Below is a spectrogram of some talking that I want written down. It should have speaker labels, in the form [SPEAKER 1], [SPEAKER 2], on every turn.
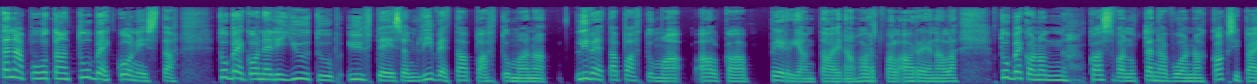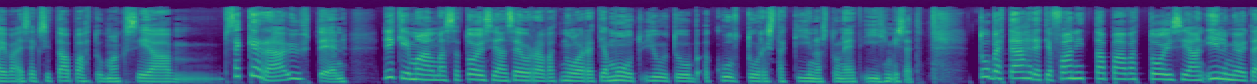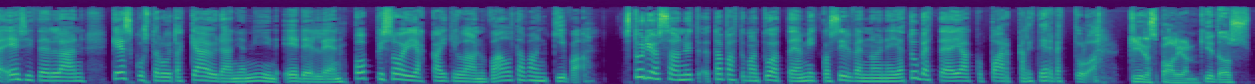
[SPEAKER 1] tänään puhutaan Tubekonista. Tubekon eli YouTube-yhteisön live-tapahtumana. Live-tapahtuma alkaa perjantaina Hartwall Areenalla. Tubekon on kasvanut tänä vuonna kaksipäiväiseksi tapahtumaksi ja se kerää yhteen digimaailmassa toisiaan seuraavat nuoret ja muut YouTube-kulttuurista kiinnostuneet ihmiset. Tube-tähdet ja fanit tapaavat toisiaan, ilmiöitä esitellään, keskusteluita käydään ja niin edelleen. Poppi soi ja kaikilla on valtavan kivaa. Studiossa on nyt tapahtuman tuottaja Mikko Silvennoinen ja tubettaja Jaakko Parkkali. Tervetuloa.
[SPEAKER 2] Kiitos paljon.
[SPEAKER 3] Kiitos.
